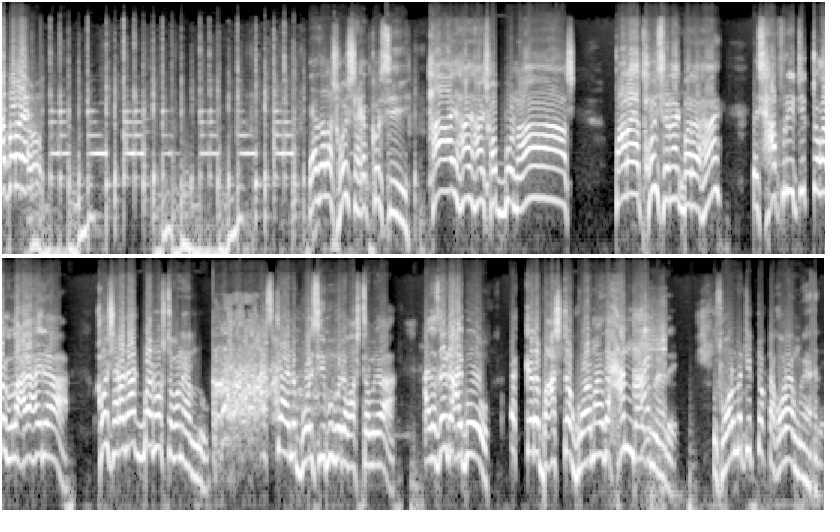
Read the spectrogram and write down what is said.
আদলে। এদালা সই সাক্ষাৎ করছি। হাই হাই হাই সর্বনাশ পাড়ায় থইছে না একবারে হ্যাঁ? এই সাফরি টিকটকারগুলো হাই হাইরা। সই সাক্ষাৎ একবার নষ্ট বানাই আনলো। আজকে আইনে বইছি মুখে বাসটা লইয়া। আচ্ছা যেটা আইবো একেবারে বাসটা ঘর মানে হান দেয় মুহারে জন্মে টিকটকটা করায় মুহারে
